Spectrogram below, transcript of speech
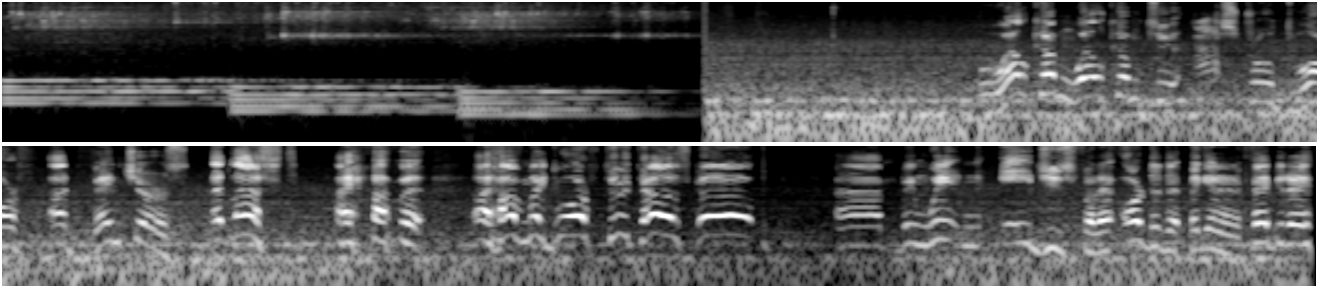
Welcome, welcome to Astro Dwarf Adventures. At last, I have it. I have my Dwarf 2 telescope. Um, been waiting ages for it. Ordered it beginning of February.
